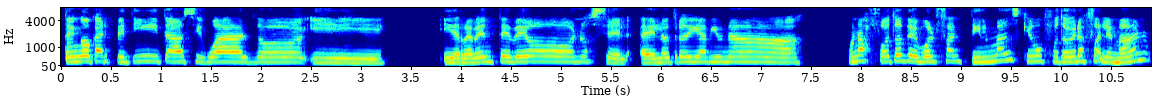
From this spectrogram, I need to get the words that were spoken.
tengo carpetitas y guardo y, y de repente veo, no sé, el otro día vi una, unas fotos de Wolfgang Tillmans, que es un fotógrafo alemán,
